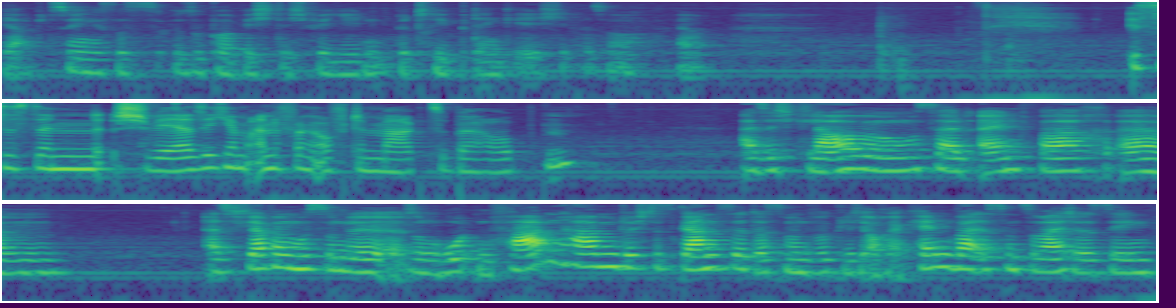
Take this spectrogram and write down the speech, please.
ja, deswegen ist es super wichtig für jeden Betrieb, denke ich. Also ja. Ist es denn schwer, sich am Anfang auf dem Markt zu behaupten? Also ich glaube, man muss halt einfach ähm, also ich glaube, man muss so, eine, so einen roten Faden haben durch das Ganze, dass man wirklich auch erkennbar ist und so weiter. Deswegen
